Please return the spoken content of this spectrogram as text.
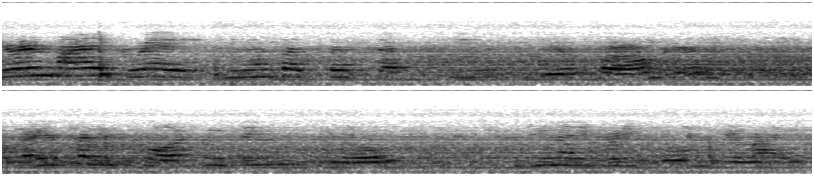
You're in my grade. You know that's that that's that's you. Yes, but I don't care. Are you studying school or something? No. Do you know you've already ruined your life?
